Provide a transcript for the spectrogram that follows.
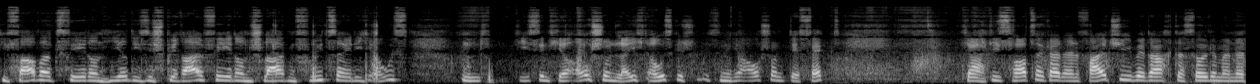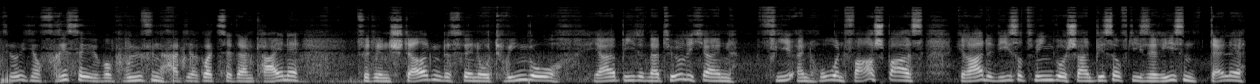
die Fahrwerksfedern hier, diese Spiralfedern schlagen frühzeitig aus und die sind hier auch schon leicht ausgeschlossen, hier auch schon defekt. Ja, dieses Fahrzeug hat ein Fallschiebedach, das sollte man natürlich auf Frisse überprüfen, hat ja Gott sei Dank keine. Zu den Stärken des Renault Twingo, ja, bietet natürlich ein viel, einen hohen Fahrspaß. Gerade dieser Twingo scheint bis auf diese Riesendelle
